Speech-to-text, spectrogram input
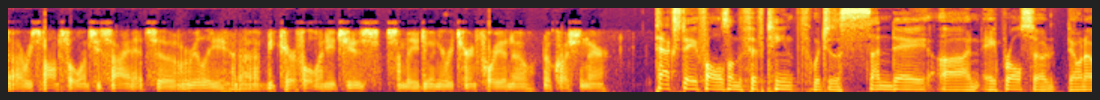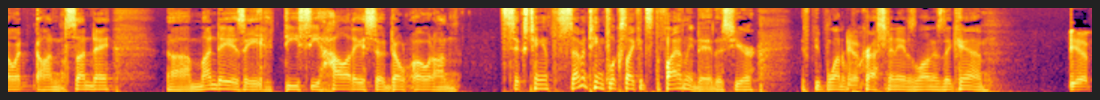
uh, responsible once you sign it. So really uh, be careful when you choose somebody doing your return for you. No, no question there. Tax day falls on the 15th, which is a Sunday on April, so don't owe it on Sunday. Uh, Monday is a DC holiday, so don't owe it on 16th. 17th looks like it's the filing day this year if people want to yep. procrastinate as long as they can. Yep,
